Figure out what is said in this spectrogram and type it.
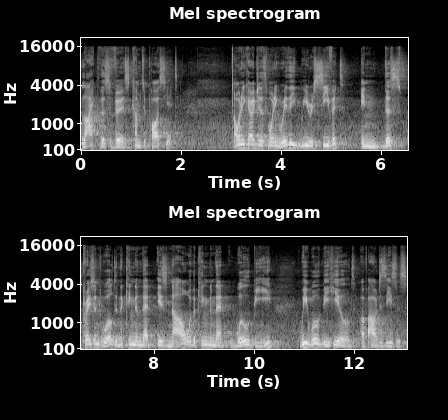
like this verse come to pass yet. I want to encourage you this morning whether we receive it in this present world, in the kingdom that is now, or the kingdom that will be, we will be healed of our diseases.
